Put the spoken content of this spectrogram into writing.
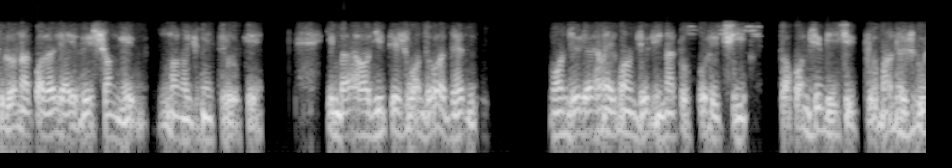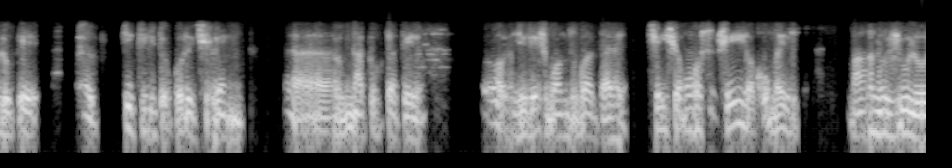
তুলনা করা যায় এদের সঙ্গে মনোজ মিত্রকে। কিংবা অজিতেশ বন্দ্যোপাধ্যায়ের মঞ্জুরি আহমেদ মঞ্জুরি নাটক করেছি। তখন যে বিচিত্র মানুষগুলোকে চিত্রিত করেছিলেন নাটকটাতে অজিতেশ বন্দ্যোপাধ্যায়, সেই সমস্ত, সেই রকমের মানুষগুলো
